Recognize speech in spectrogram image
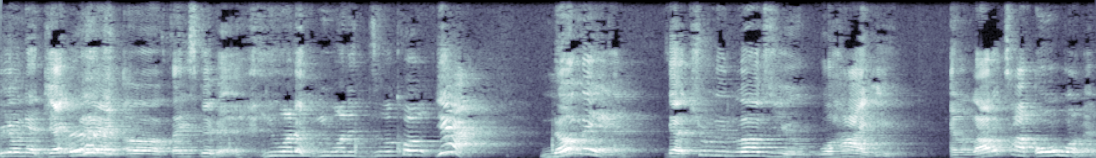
we on that jackpot of Thanksgiving. You wanna you wanna do a quote? Yeah. No man that truly loves you will hide you. And a lot of time, or woman,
